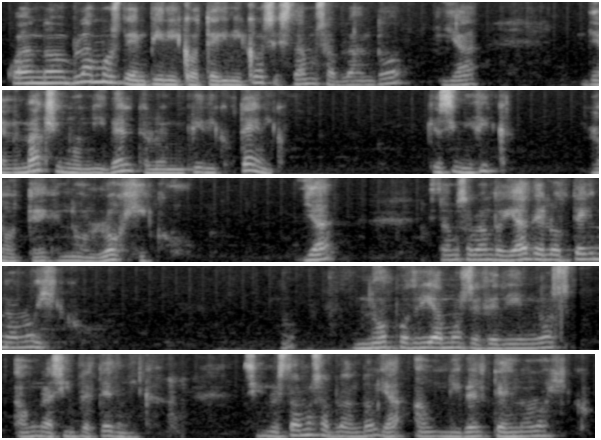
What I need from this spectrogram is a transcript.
cuando hablamos de empírico-técnicos estamos hablando ya del máximo nivel de lo empírico-técnico. ¿Qué significa? Lo tecnológico. Ya estamos hablando ya de lo tecnológico. No, podríamos referirnos a una simple técnica, sino estamos hablando ya a un nivel tecnológico.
